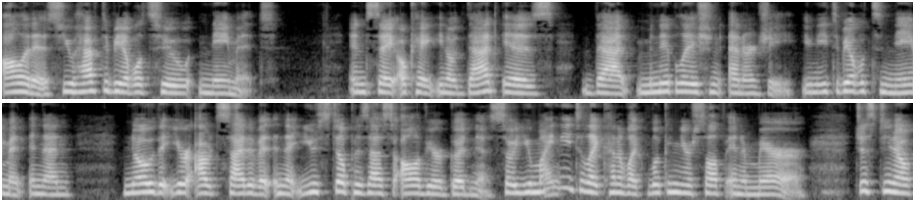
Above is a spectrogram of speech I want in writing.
all it is. You have to be able to name it and say, okay, you know, that is that manipulation energy. You need to be able to name it and then know that you're outside of it and that you still possess all of your goodness. So you might need to like kind of like looking yourself in a mirror. Just, you know,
